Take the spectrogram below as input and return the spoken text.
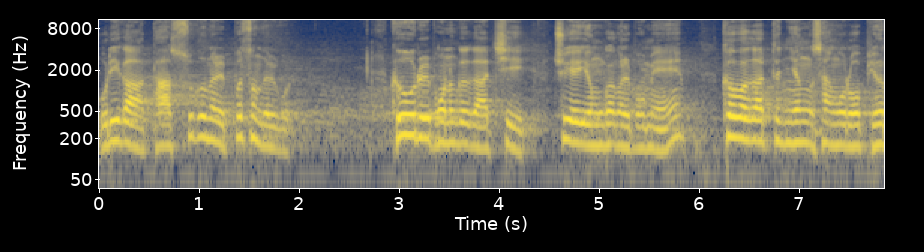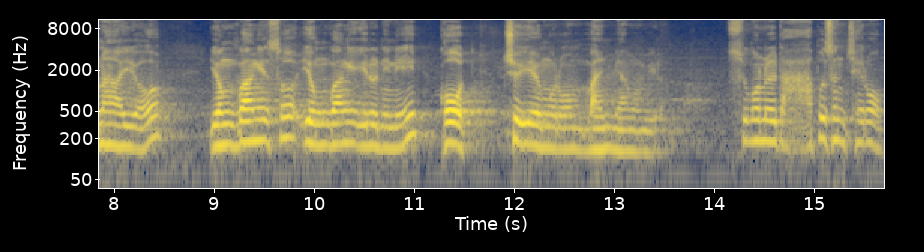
우리가 다 수건을 벗은 얼굴 거울을 보는 것 같이 주의 영광을 보매 그와 같은 형상으로 변하여 영광에서 영광에 이르니니 곧 주의 영으로 말미암음이라. 수건을 다 벗은 채로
